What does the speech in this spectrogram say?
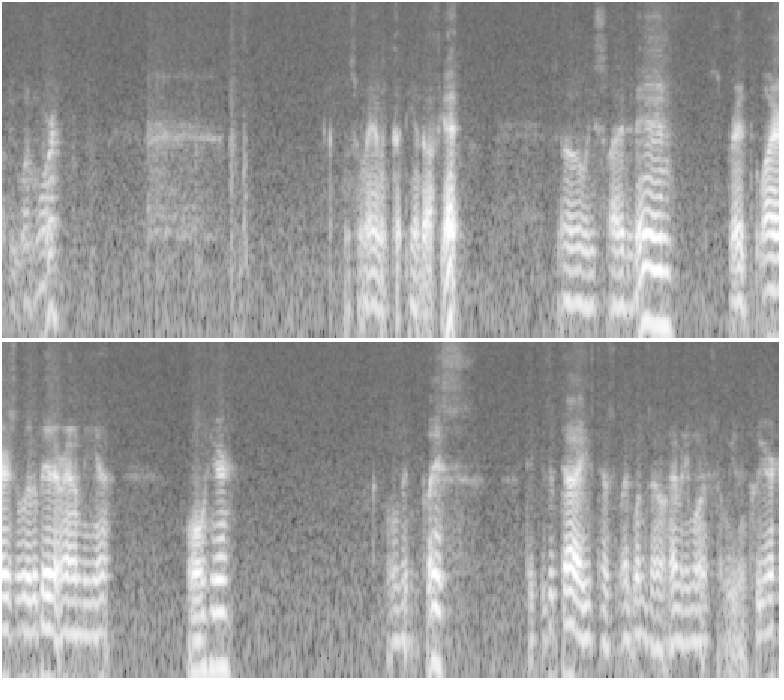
I'll do one more. I haven't cut the end off yet. So we slide it in, spread the wires a little bit around the uh, hole here. Hold it in place. Take the zip tie. I used to have some red ones. I don't have any more, so I'm using clear.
